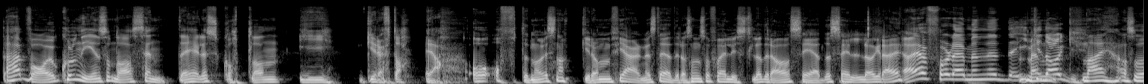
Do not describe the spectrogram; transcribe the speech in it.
det her var jo kolonien som da sendte hele Skottland i grøfta. Ja, og ofte når vi snakker om fjerne steder, og sånn, så får jeg lyst til å dra og se det selv og greier. Ja, jeg får det, men det er ikke i dag. Nei, altså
